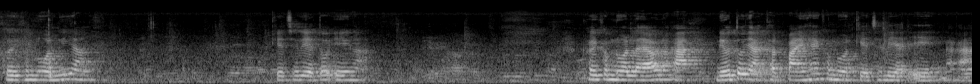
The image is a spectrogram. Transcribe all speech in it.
เคยคำนวณหรือยัง เกรดเฉลี่ยตัวเองอะ่ะ เคยคำนวณแล้วนะคะ เดี๋ยวตัวอย่างถัดไปให้คำนวณเกรดเฉลี่ยเองนะคะ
